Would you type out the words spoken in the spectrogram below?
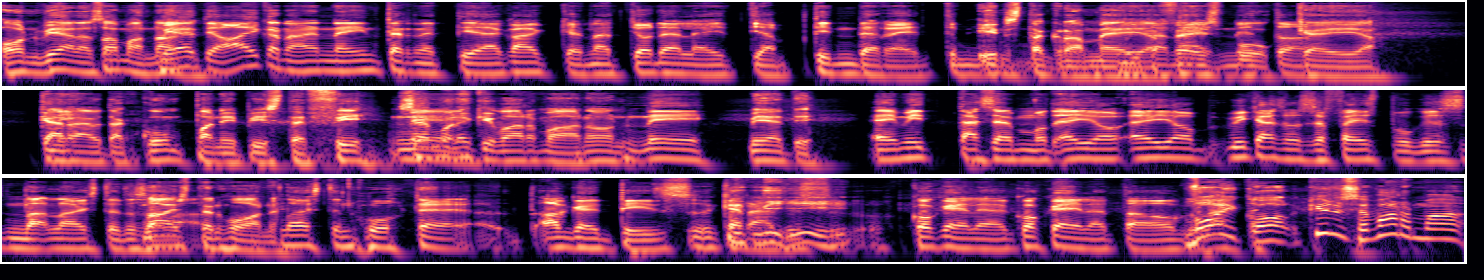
on vielä saman naisen. Mieti aikana ennen internettiä ja kaikkea näitä jodeleit ja tindereit. Instagrameja ja mitä näin nyt on. Facebookeja ja käräytä kumppani.fi. Niin. Semmoinenkin varmaan on. Niin. Mieti. Ei mitään semmoista, ei ole, ei ole, mikä se on se Facebookissa na, naisten, Naisten huone. Naisten huone, agenttis, kerätys, Niin. kokeilee, kokeilee, että onko Voiko olla? Kyllä se varmaan...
